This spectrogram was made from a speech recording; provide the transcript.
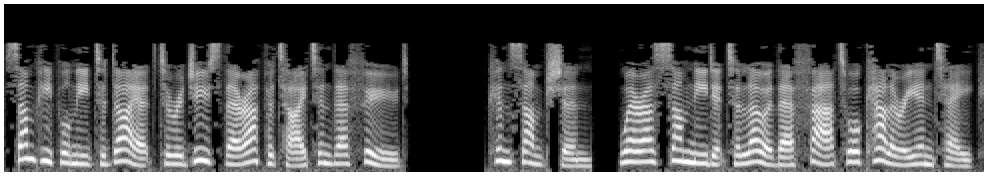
some people need to diet to reduce their appetite and their food consumption, whereas some need it to lower their fat or calorie intake.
